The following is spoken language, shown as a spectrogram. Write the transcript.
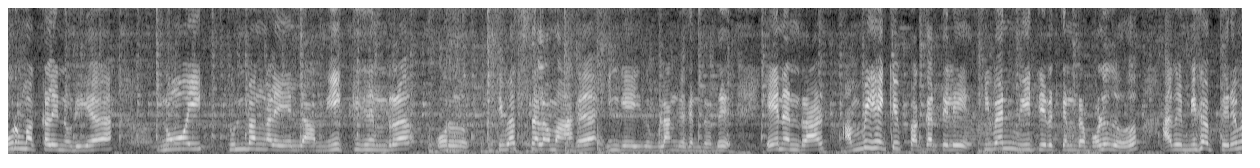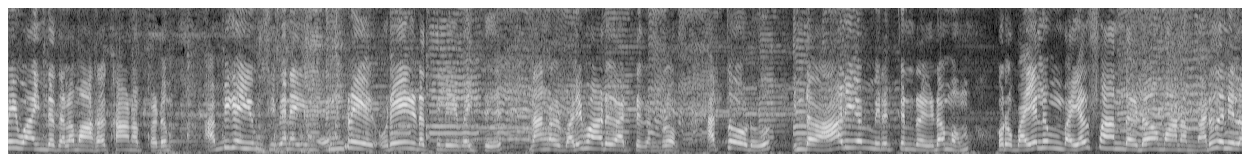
ஊர் மக்களினுடைய நோய் துன்பங்களை எல்லாம் நீக்குகின்ற ஒரு சிவஸ்தலமாக இங்கே இது விளங்குகின்றது. ஏனென்றால் அம்பிகைக்கு பக்கத்திலே சிவன் வீட்டிருக்கின்ற பொழுது அது மிக பெருமை வாய்ந்த தலமாக காணப்படும். அம்பிகையும் சிவனையும் ஒன்றே ஒரே இடத்திலே வைத்து நாங்கள் வழிபாடு ஆற்றுகின்றோம் அத்தோடு இந்த ஆலயம் இருக்கின்ற இடமும் ஒரு வயலும் வயல் சார்ந்த இடமான மருதநில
